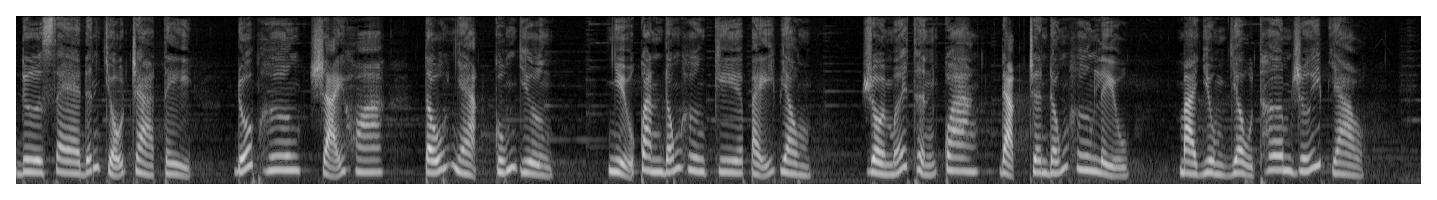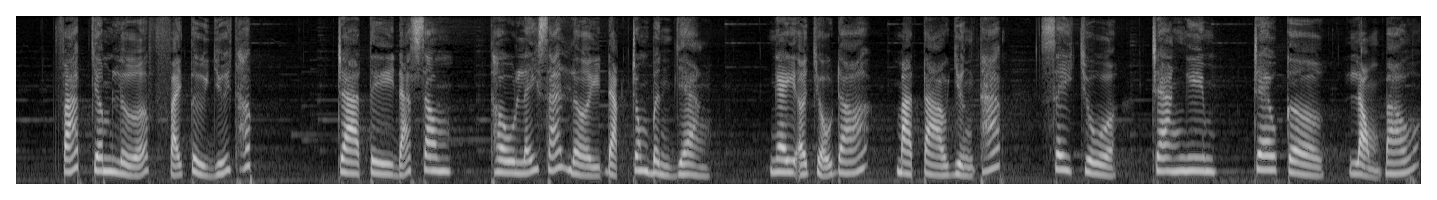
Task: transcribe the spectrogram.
đưa xe đến chỗ trà tỳ, đốt hương, rải hoa, tấu nhạc cúng dường, nhiễu quanh đống hương kia bảy vòng, rồi mới thỉnh quan đặt trên đống hương liệu mà dùng dầu thơm rưới vào. Pháp châm lửa phải từ dưới thấp. Trà tỳ đã xong, thâu lấy xá lợi đặt trong bình vàng. Ngay ở chỗ đó mà tạo dựng tháp, xây chùa, trang nghiêm, treo cờ, lọng báo.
